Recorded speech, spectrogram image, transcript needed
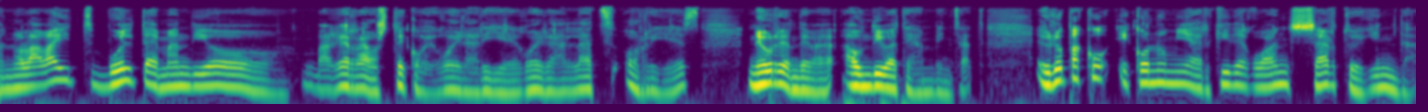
nolabait buelta eman dio ba, gerra osteko egoerari, egoera latz horri ez, neurrian deba, haundi batean bintzat. Europako ekonomia erkidegoan sartu eginda.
